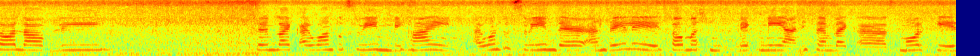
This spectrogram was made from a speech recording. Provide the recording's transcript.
so lovely. Seems like I want to swim behind. I want to swim there and really so much make me and it seems like a small kid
